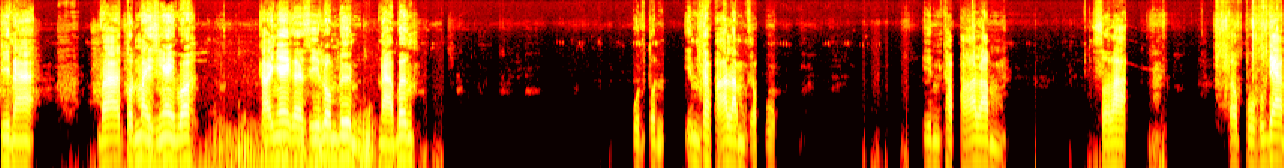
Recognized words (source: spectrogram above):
ปีนาว่าต้นไม้สิไงบ่ถ้าไงก็สิร่มรื่นหนาเบิ่งปลูกต้นอินทผลัมกับปลูก อินทผลัม สละต้องปลูกทุกอย่าง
